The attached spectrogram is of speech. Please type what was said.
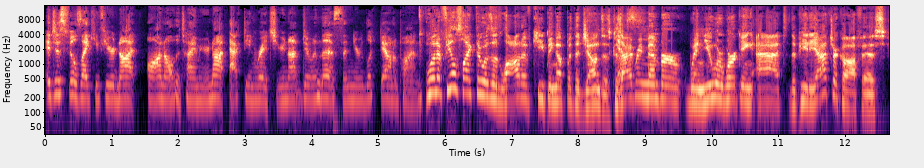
it just feels like if you're not on all the time, you're not acting rich, you're not doing this, and you're looked down upon. Well, and it feels like there was a lot of keeping up with the Joneses because I remember when you were working at the pediatric office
